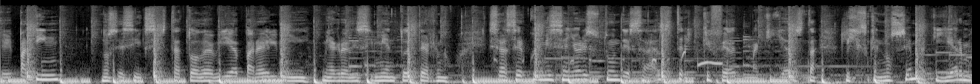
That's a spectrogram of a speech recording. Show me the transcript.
eh, patín, no sé si exista todavía, para él mi, mi agradecimiento eterno. Se acercó y me dice, señor, esto es un desastre, qué fea maquillada está. Le dije, es que no sé maquillarme,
